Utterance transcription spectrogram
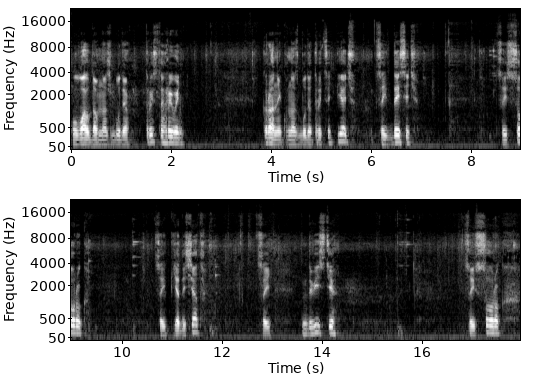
Кувалда у нас буде 300 гривень. Краник у нас буде 35. Цей 10. Цей 40. Цей 50. Цей 200 цей 40,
